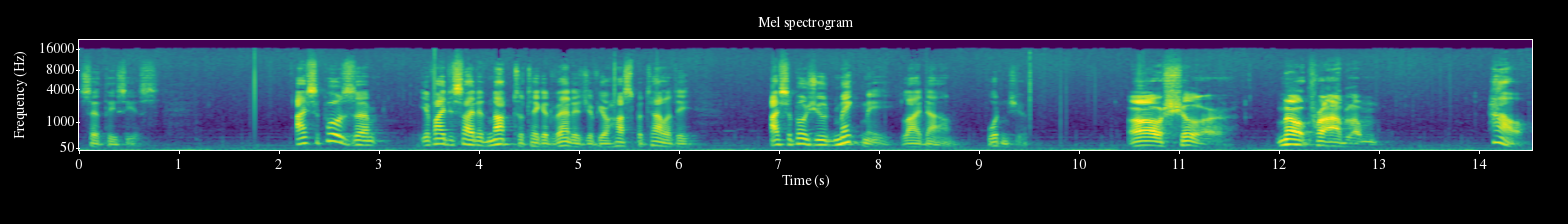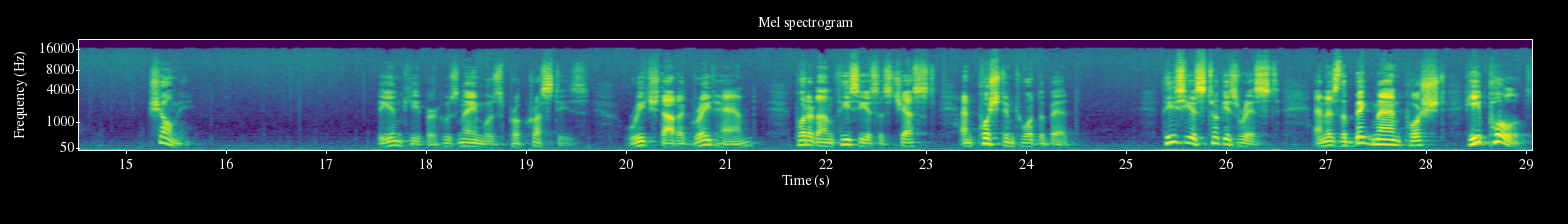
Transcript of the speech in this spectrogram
said Theseus. I suppose um, if I decided not to take advantage of your hospitality, I suppose you'd make me lie down, wouldn't you? Oh, sure. No problem. How? Show me. The innkeeper, whose name was Procrustes, reached out a great hand put it on Theseus's chest, and pushed him toward the bed. Theseus took his wrist, and as the big man pushed, he pulled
